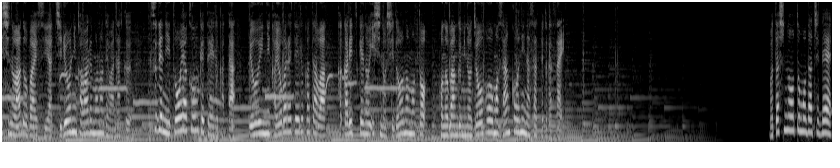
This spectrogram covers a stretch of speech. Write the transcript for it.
医師のアドバイスや治療に変わるものではなくすでに投薬を受けている方病院に通われている方はかかりつけの医師の指導のもとこの番組の情報も参考になさってください。私のお友達で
